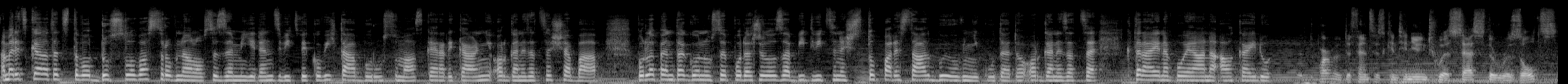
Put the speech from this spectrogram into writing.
Americké letectvo doslova srovnalo se zemí jeden z výcvikových táborů somálské radikální organizace Shabab. Podle Pentagonu se podařilo zabít více než 150 150 bojovníků této organizace, která je napojená na Al-Qaidu. Department of Defense is continuing to assess the results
